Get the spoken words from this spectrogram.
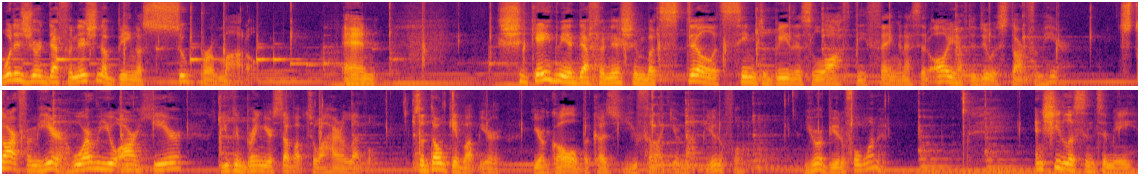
What is your definition of being a supermodel? And she gave me a definition, but still it seemed to be this lofty thing. And I said, All you have to do is start from here. Start from here. Whoever you are here, you can bring yourself up to a higher level. So don't give up your, your goal because you feel like you're not beautiful. You're a beautiful woman. And she listened to me.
